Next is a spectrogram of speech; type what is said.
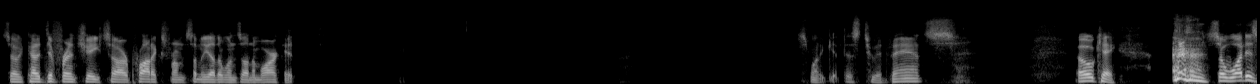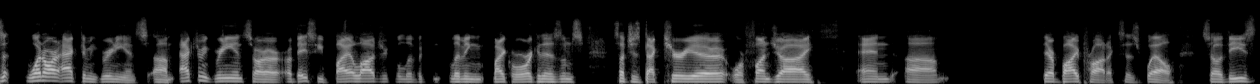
So it kind of differentiates our products from some of the other ones on the market. Just want to get this to advance. Okay, so what is what are active ingredients? Um, active ingredients are, are basically biological living, living microorganisms such as bacteria or fungi and um, their byproducts as well. So these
